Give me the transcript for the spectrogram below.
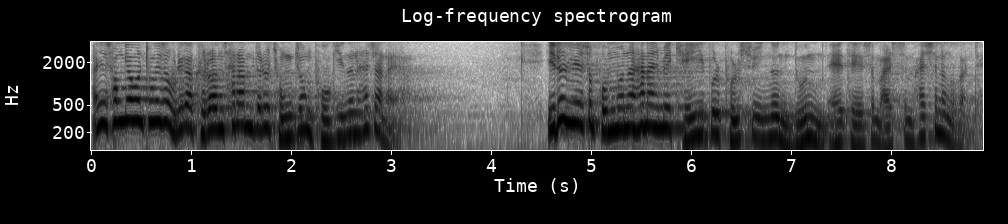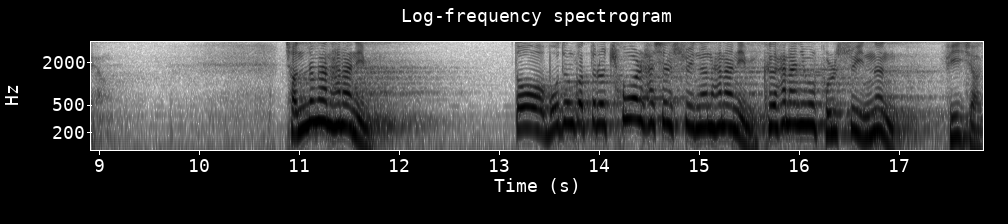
아니, 성경을 통해서 우리가 그런 사람들을 종종 보기는 하잖아요. 이를 위해서 본문은 하나님의 개입을 볼 수 있는 눈에 대해서 말씀하시는 것 같아요. 전능한 하나님, 또 모든 것들을 초월하실 수 있는 하나님, 그 하나님을 볼 수 있는 비전.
